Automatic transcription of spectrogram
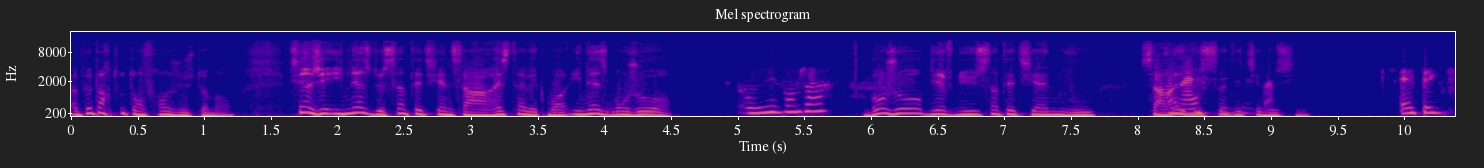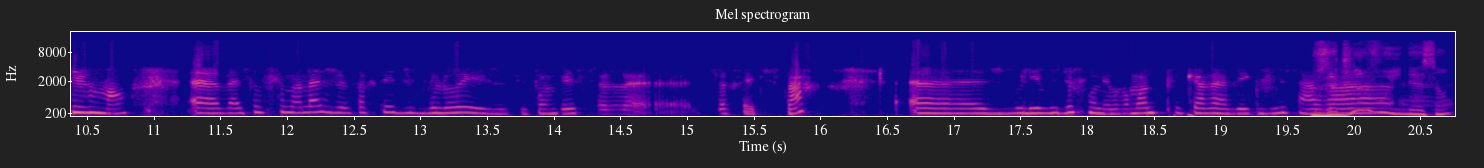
Un peu partout en France, justement. Tiens, j'ai Inès de Saint-Etienne, Sarah. Reste avec moi. Inès, bonjour. Oui, bonjour. Bonjour, bienvenue, Saint-Etienne, vous. Sarah est de Saint-Etienne aussi. Effectivement. Euh, bah, sur ce moment-là, je sortais du boulot et je suis tombée sur, euh, sur cette histoire. Euh, je voulais vous dire qu'on est vraiment de tout cœur avec vous. Ça vous êtes jeune, vous, Inès hein?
